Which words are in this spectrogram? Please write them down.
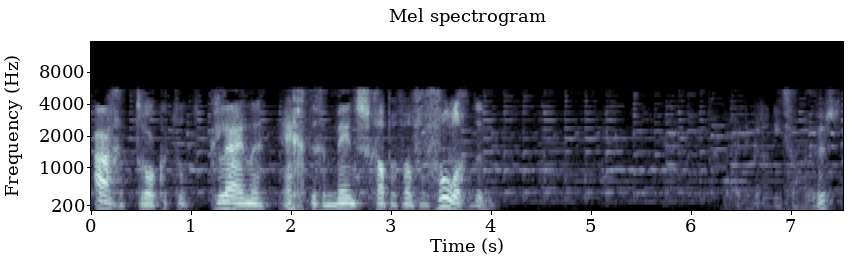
aangetrokken tot kleine, hechte gemeenschappen van vervolgden. Daar ben ik me er niet van bewust.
